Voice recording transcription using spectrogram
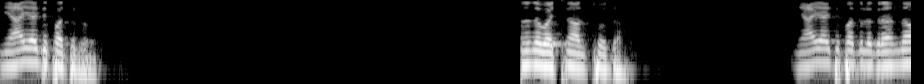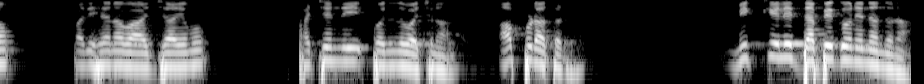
న్యాయాధిపతులు. వచనాలు చూద్దాం. న్యాయాధిపతుల గ్రంథం పదిహేనవ అధ్యాయము పద్దెనిమిది పొందిన వచనాలు. అప్పుడు అతడు మిక్కిలి దప్పికొనినందున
